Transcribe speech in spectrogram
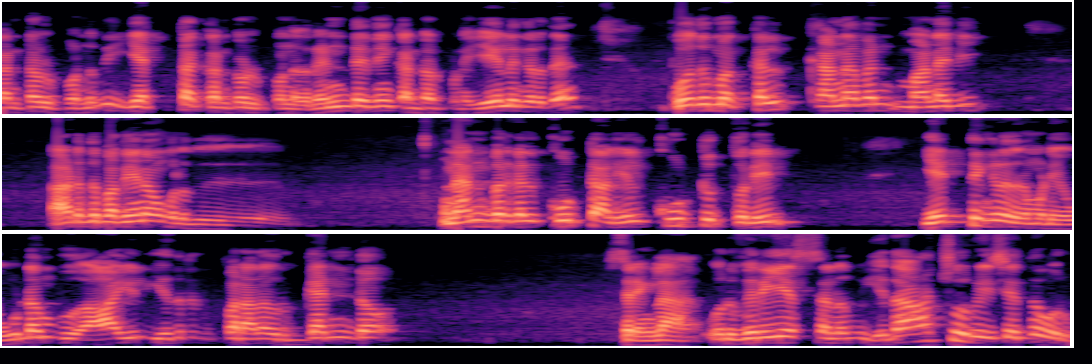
கண்ட்ரோல் பண்ணுது எட்டை கண்ட்ரோல் பண்ணுது ரெண்டையும் கண்ட்ரோல் பண்ணுது. ஏழுங்கிறது பொதுமக்கள் கணவன் மனைவி அடுத்து பாத்தீங்கன்னா உங்களுக்கு நண்பர்கள் கூட்டாளிகள் கூட்டு தொழில் எட்டுங்கிறது நம்முடைய உடம்பு ஆயுள் எதிர்பாராத ஒரு கண்டம் சரிங்களா? ஒரு விரைய செலவு ஏதாச்சும் ஒரு விஷயத்த ஒரு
